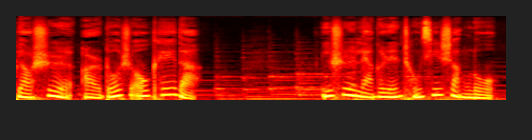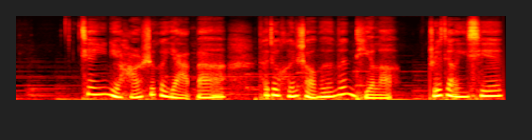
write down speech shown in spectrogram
表示耳朵是 OK 的。于是两个人重新上路。鉴于女孩是个哑巴，他就很少问问题了，只讲一些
